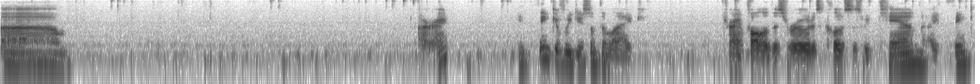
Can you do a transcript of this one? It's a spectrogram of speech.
Um, Alright. I think if we do something like try and follow this road as close as we can, I think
